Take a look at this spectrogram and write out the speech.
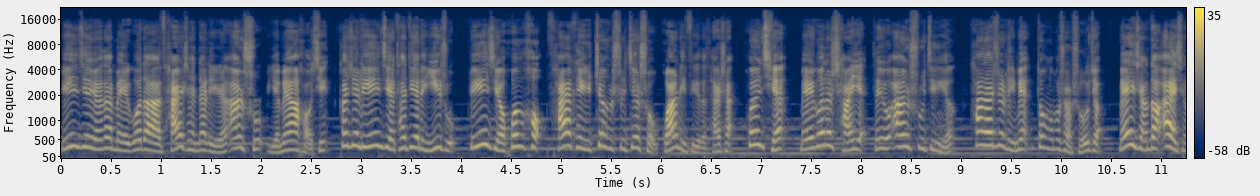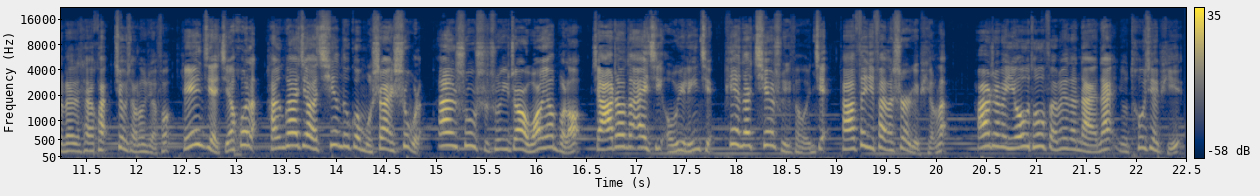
林姐远在美国的财产代理人安叔也没安好心。根据林姐她爹的遗嘱，林姐婚后才可以正式接手管理自己的财产，婚前美国的产业则由安叔经营。他在这里面动了不少手脚，没想到爱情来得太快，就像龙卷风。林姐结婚了，很快就要亲自过目商业事务了。安叔使出一招亡羊补牢，假装在埃及偶遇林姐，骗她签署一份文件，把自己犯的事儿给平了。而这个油头粉面的奶奶用偷窃癖，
